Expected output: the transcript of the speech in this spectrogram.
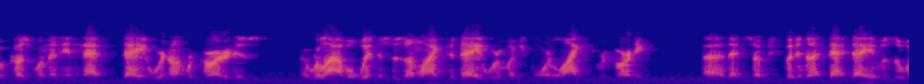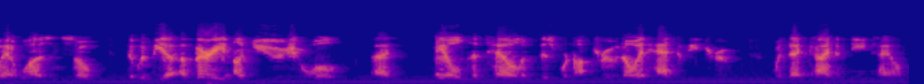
because women in that day were not regarded as reliable witnesses. Unlike today, we're much more enlightened regarding uh, that subject. But in that, that day, it was the way it was, and so it would be a, a very unusual uh, tale to tell if this were not true. No, it had to be true with that kind of detail.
